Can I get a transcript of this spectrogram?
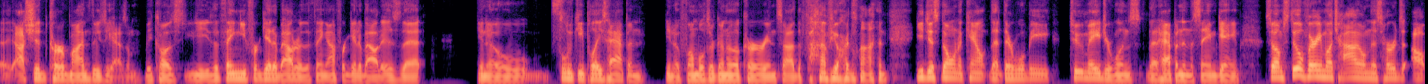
uh, I should curb my enthusiasm because you, the thing you forget about, or the thing I forget about, is that you know fluky plays happen. You know, fumbles are going to occur inside the five yard line. You just don't account that there will be two major ones that happened in the same game. So I'm still very much high on this Herd's uh,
